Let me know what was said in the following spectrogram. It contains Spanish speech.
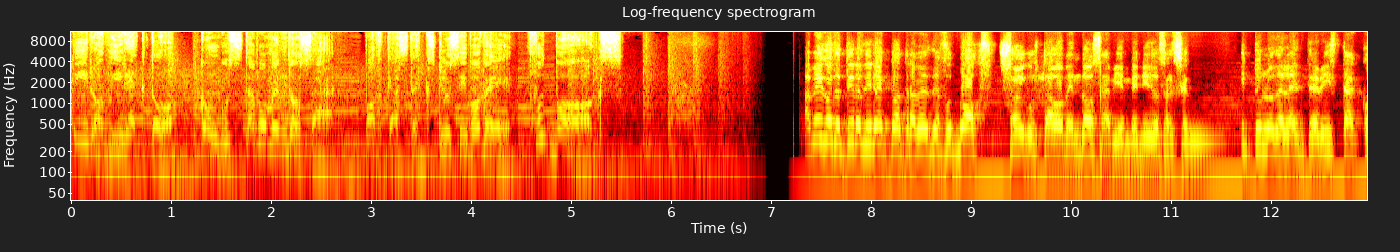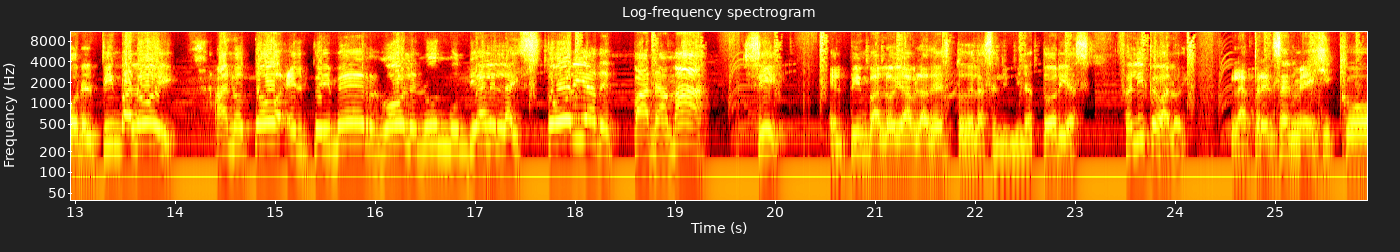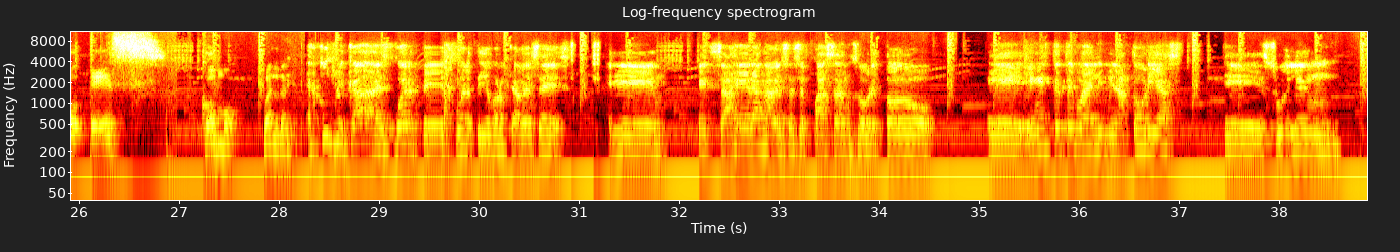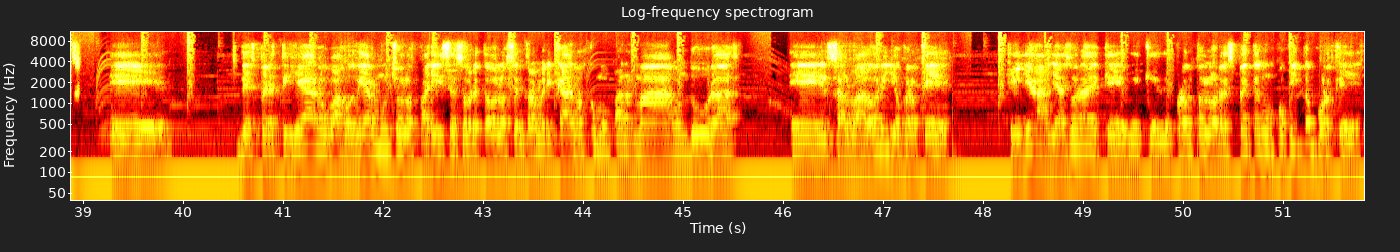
Tiro Directo con Gustavo Mendoza, podcast exclusivo de Footbox. Amigos de Tiro Directo a través de Footbox, soy Gustavo Mendoza. Bienvenidos al segundo título de la entrevista con el Pin Baloy. Anotó el primer gol en un mundial en la historia de Panamá. Sí, el Pin Baloy habla de esto, de las eliminatorias. Felipe Baloy, la prensa en México es como, Baloy. Es complicada, es fuerte, es fuerte. Yo creo que a veces eh, exageran, a veces se pasan, sobre todo eh, en este tema de eliminatorias, eh, suelen desprestigiar o bajonear mucho los países, sobre todo los centroamericanos como Panamá, Honduras, El Salvador, y yo creo que que ya, ya es hora de que, de que de pronto lo respeten un poquito porque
